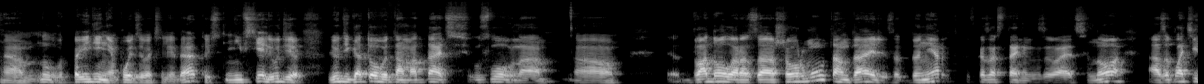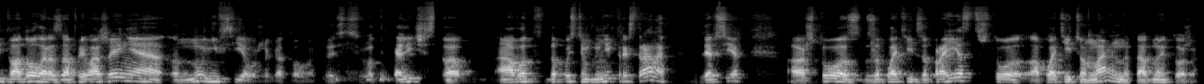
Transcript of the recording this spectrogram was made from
ну, вот поведения пользователей, да, то есть не все люди, люди готовы там отдать условно 2 доллара за шаурму там, да, или за донер, в Казахстане называется, но а заплатить 2 доллара за приложение, ну, не все уже готовы. То есть вот количество... А вот, допустим, в некоторых странах для всех, что заплатить за проезд, что оплатить онлайн, это одно и то же.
